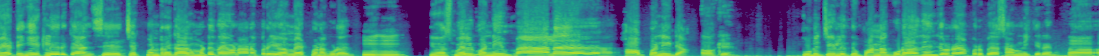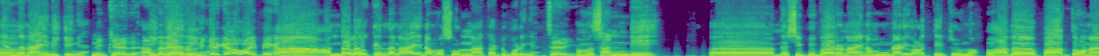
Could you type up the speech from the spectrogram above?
மேட்டிங் ஹீட்ல இருக்கான்னு செக் பண்றதுக்காக மட்டும்தான் இவனை அனுப்புறேன். இவன் மேட் பண்ணக்கூடாது. இவன் ஸ்மெல் பண்ணி மேல ஹாப் பண்ணிட்டான். ஓகே புடிச்சு இழுத்து பண்ணக்கூடாதுன்னு சொல்றேன் அப்புறம் பேசாம நிக்கிறேன். எந்த நாய் நிக்குங்க? நிக்காது. அந்த. நேரத்துல நிக்கிறதுக்கான வாய்ப்பே அந்த அளவுக்கு இந்த நாய் நம்ம சொன்னா கட்டுப்படுங்க. சரி. நம்ம சண்டி அந்த சிப்பிப்பாறை நாய் நம்ம முன்னாடி வளர்த்திட்டு இருந்தோம். அதை பார்த்தோன்னே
